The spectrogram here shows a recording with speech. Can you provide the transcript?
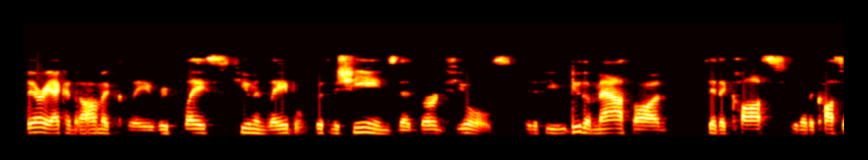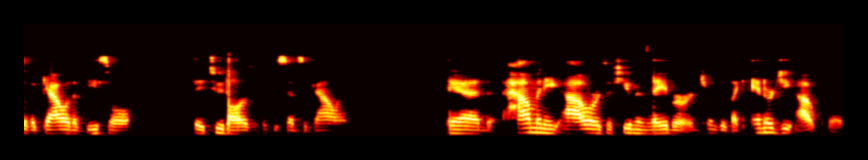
very economically replace human labor with machines that burn fuels. And if you do the math on, say, the cost, you know, the cost of a gallon of diesel, say two dollars and fifty cents a gallon, and how many hours of human labor in terms of like energy output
